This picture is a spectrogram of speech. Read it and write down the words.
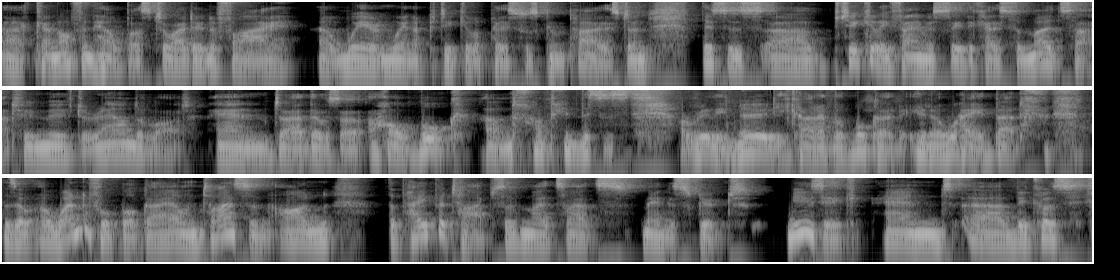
uh, can often help us to identify uh, where and when a particular piece was composed. And this is uh, particularly famously the case for Mozart, who moved around a lot. And uh, there was a, a, whole book. Um, I mean, this is a really nerdy kind of a book in a way, but there's a, a wonderful book by Alan Tyson on the paper types of Mozart's manuscript music. And uh, because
